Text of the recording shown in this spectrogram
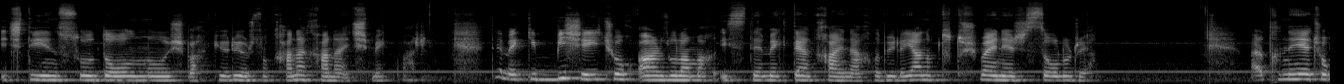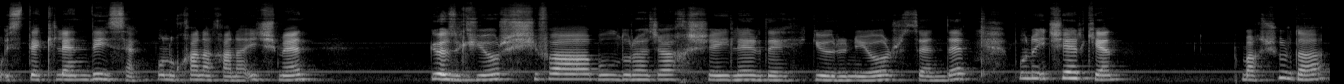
içtiğin su dolmuş. Bak görüyorsun kana kana içmek var. Demek ki bir şeyi çok arzulamak istemekten kaynaklı böyle yanıp tutuşma enerjisi olur ya. Artık neye çok isteklendiysen bunu kana kana içmen gözüküyor. Şifa bulduracak şeyler de görünüyor sende. Bunu içerken bak şurada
